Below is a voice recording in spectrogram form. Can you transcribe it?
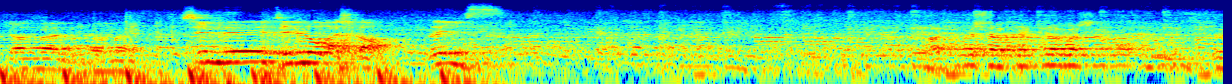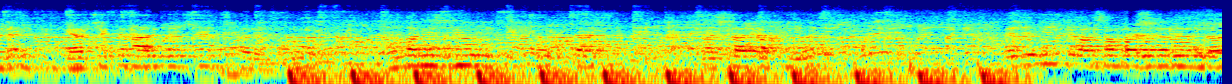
Mükemmel, mükemmel. Şimdi Celilo Başkan, reis. Arkadaşlar tekrar başarılar diliyorum sizlere. Gerçekten harika işler çıkarıyorsunuz. Buradan izliyorum sizi. Çok güzel taşlar yaptınız. Ve dediğim gibi Hasan Başkanım'ın da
